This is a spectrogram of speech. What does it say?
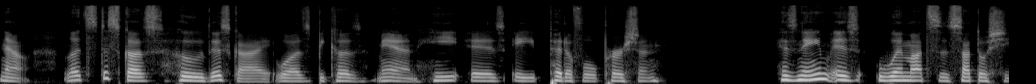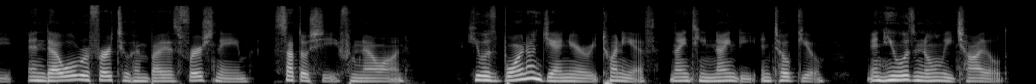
Now, let's discuss who this guy was because, man, he is a pitiful person. His name is Uematsu Satoshi, and I will refer to him by his first name, Satoshi, from now on. He was born on January 20th, 1990, in Tokyo, and he was an only child.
